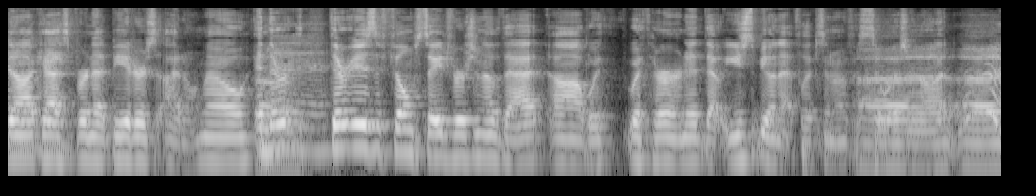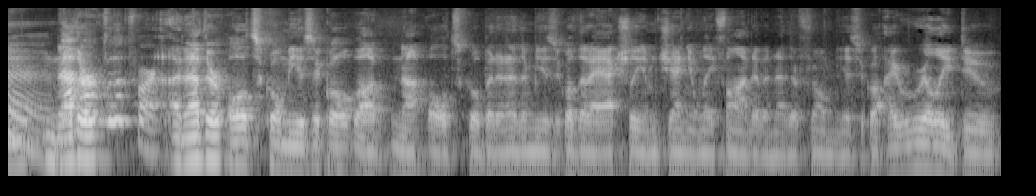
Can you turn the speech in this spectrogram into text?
they not cast Bernadette Peters? I don't know. And there, Yeah. there is a film stage version of that uh, with with her in it that used to be on Netflix. I don't know if it still is or Uh, not. uh, Hmm, another to look for another old school musical. Well, not old school, but another musical that I actually am genuinely fond of. Another film musical. I really do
